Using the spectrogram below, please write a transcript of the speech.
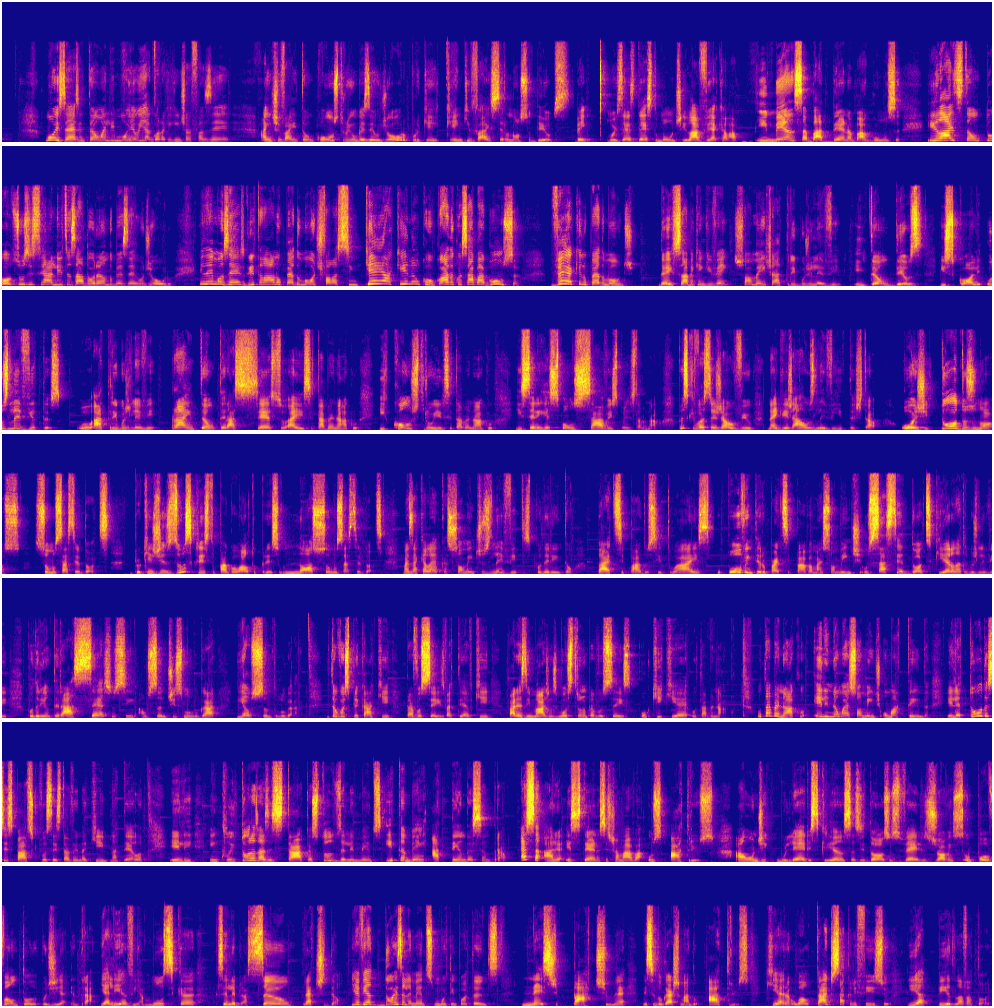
Moisés, então, ele morreu e agora o que a gente vai fazer? A gente vai então construir um bezerro de ouro, porque quem que vai ser o nosso Deus? Bem, Moisés desce do monte e lá vê aquela imensa baderna bagunça e lá estão todos os israelitas adorando o bezerro de ouro. E daí Moisés grita lá no pé do monte e fala assim: Quem aqui não concorda com essa bagunça? Vem aqui no pé do monte. Daí sabe quem que vem? Somente a tribo de Levi. Então Deus escolhe os levitas, a tribo de Levi, para então ter acesso a esse tabernáculo e construir esse tabernáculo e serem responsáveis por esse tabernáculo. Por isso que você já ouviu na igreja, ah, os levitas tal. Hoje, todos nós somos sacerdotes, porque Jesus Cristo pagou alto preço, nós somos sacerdotes. Mas naquela época, somente os levitas poderiam então participar dos rituais. O povo inteiro participava, mas somente os sacerdotes que eram da tribo de Levi poderiam ter acesso sim ao Santíssimo Lugar e ao Santo Lugar. Então eu vou explicar aqui para vocês, vai ter aqui várias imagens mostrando para vocês o que que é o tabernáculo. O tabernáculo, ele não é somente uma tenda, ele é todo esse espaço que você está vendo aqui na tela. Ele inclui todas as estacas, todos os elementos e também a tenda central. Essa área externa se chamava os átrios, aonde mulheres, crianças, idosos, velhos, jovens, o povão todo podia entrar. E ali havia música, celebração, gratidão. E havia dois elementos muito importantes neste pátio, né? Nesse lugar chamado átrios, que era o altar de sacrifício e a pia do lavatório.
